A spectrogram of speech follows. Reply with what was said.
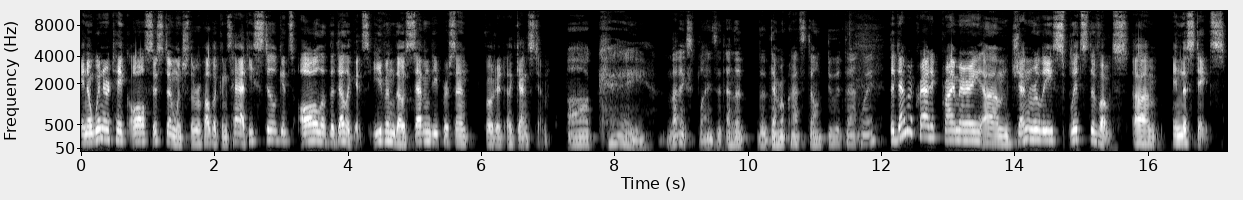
in a winner take all system which the Republicans had, he still gets all of the delegates, even though 70% voted against him. Okay, that explains it. And the, the Democrats don't do it that way? The Democratic primary um, generally splits the votes um, in the states.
